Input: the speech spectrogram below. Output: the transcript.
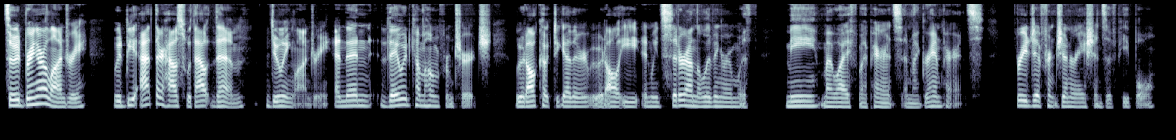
So we'd bring our laundry. We'd be at their house without them doing laundry, and then they would come home from church. We would all cook together. We would all eat, and we'd sit around the living room with me, my wife, my parents, and my grandparents. Three different generations of people,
